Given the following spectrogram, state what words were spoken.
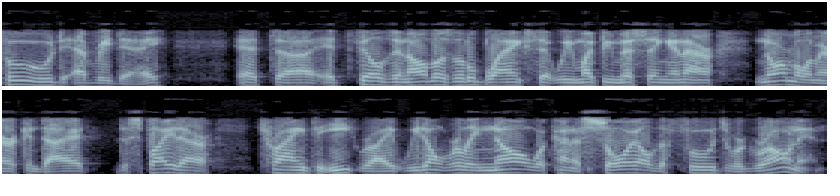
food every day, it uh, it fills in all those little blanks that we might be missing in our normal American diet, despite our trying to eat right, we don't really know what kind of soil the foods were grown in.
